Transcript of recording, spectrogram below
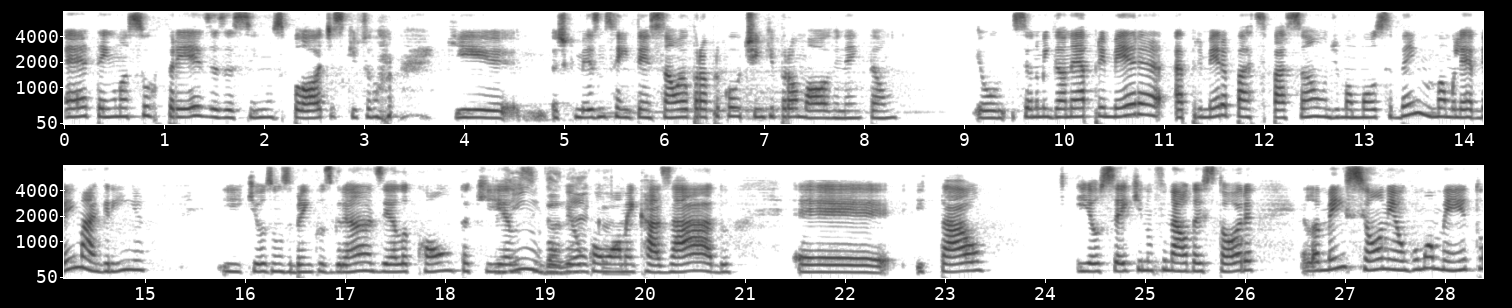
É, tem umas surpresas, assim, uns plots que, que acho que mesmo sem intenção é o próprio Coutinho que promove, né? Então, eu, se eu não me engano, é a primeira, a primeira participação de uma moça bem, uma mulher bem magrinha e que usa uns brincos grandes e ela conta que Linda, ela se envolveu né, com um homem casado é, e tal. E eu sei que no final da história ela menciona em algum momento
